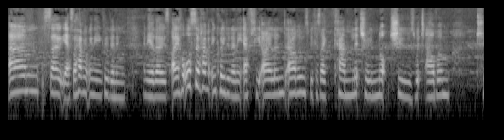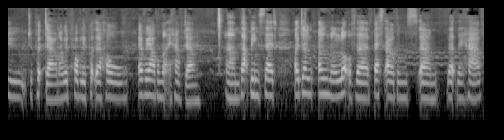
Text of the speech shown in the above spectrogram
um, so yes, I haven't really included any, any of those. I also haven't included any FT Island albums because I can literally not choose which album to to put down. I would probably put their whole every album that I have down. Um, that being said, I don't own a lot of their best albums um, that they have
